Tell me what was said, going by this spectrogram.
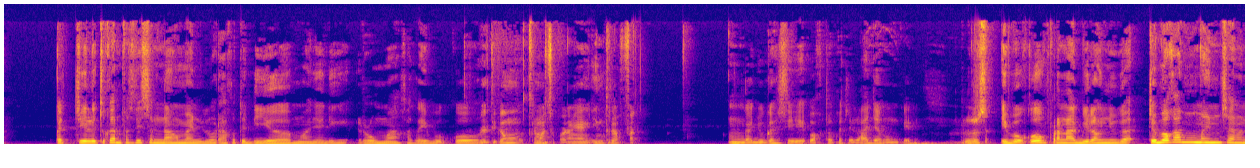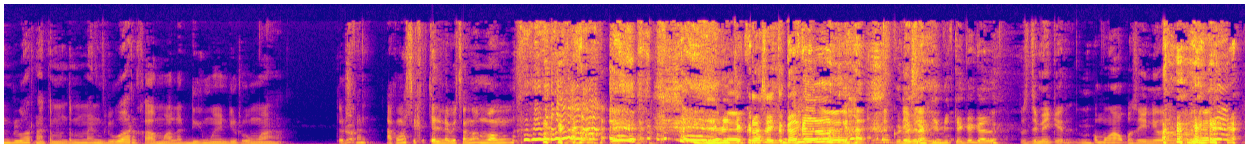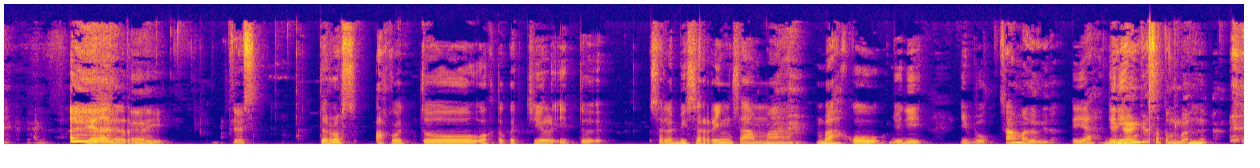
kecil itu kan pasti senang main di luar. Aku tuh diem aja di rumah kata ibuku. Berarti kamu termasuk orang yang introvert? Enggak juga sih. Waktu kecil aja mungkin. Terus ibuku pernah bilang juga coba kamu main sana di luar. Nah teman-teman main di luar kamu malah di main di rumah terus kan aku masih kecil nggak bisa ngomong. Gimmicknya kerasa itu gagal. Dia kurasa bilang- gimmicknya gagal. Terus dia mikir ngomong apa sih ini orang? Dia nggak ngerti. Terus? Terus aku tuh waktu kecil itu lebih sering sama mbahku. Jadi ibu sama dong kita? Iya jadi jadi kita satu mbak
